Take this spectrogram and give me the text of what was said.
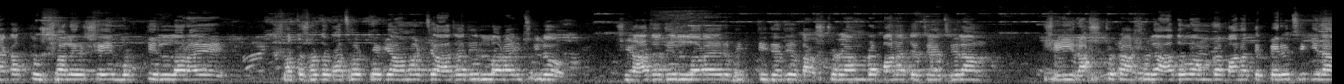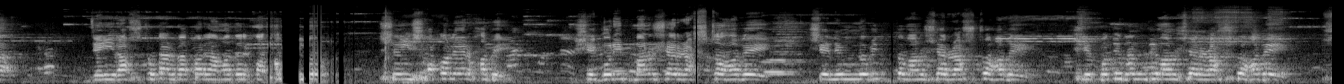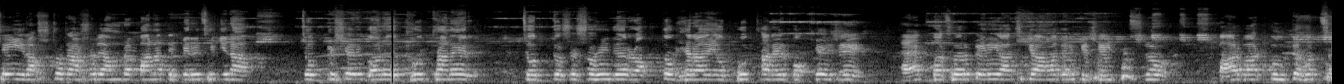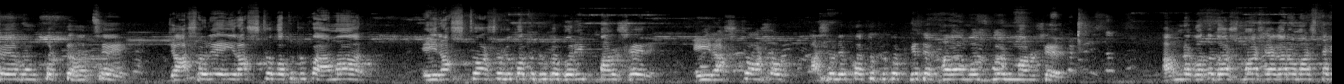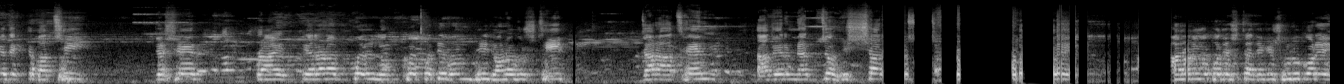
একাত্তর সালের সেই মুক্তির লড়াইয়ে শত শত বছর থেকে আমার যে আজাদির লড়াই ছিল সেই আজাদির লড়াইয়ের ভিত্তিতে যে রাষ্ট্রটা আমরা বানাতে চেয়েছিলাম, সেই রাষ্ট্রটা আসলে আদৌ আমরা বানাতে পেরেছি কিনা, যেই রাষ্ট্রটার ব্যাপারে আমাদের কথা ছিল, সেই সকলের হবে। সে গরিব মানুষের রাষ্ট্র হবে, সে নিম্নবিত্ত মানুষের রাষ্ট্র হবে, সে প্রতিবন্ধী মানুষের রাষ্ট্র হবে, সেই রাষ্ট্রটা আসলে আমরা বানাতে পেরেছি কিনা চব্বিশের গণ অভ্যুত্থানের চোদ্দশো শহীদের রক্ত ঘেরায় অভ্যুত্থানের পক্ষে এসে এক বছর পেরিয়ে আজকে আমাদেরকে সেই প্রশ্ন বারবার তুলতে হচ্ছে এবং করতে হচ্ছে যে আসলে এই রাষ্ট্র কতটুকু আমার, এই রাষ্ট্র আসলে কতটুকু গরিব মানুষের, এই রাষ্ট্র আসল- আসলে কতটুকু খেতে খাওয়া মজলুম মানুষের। আমরা গত দশ মাস, এগারো মাস থেকে দেখতে পাচ্ছি দেশের প্রায় তিরানব্বই লক্ষ প্রতিবন্ধী জনগোষ্ঠীর যারা আছেন, তাদের ন্যায্য হিস্সার মাননীয় উপদেষ্টা থেকে শুরু করে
